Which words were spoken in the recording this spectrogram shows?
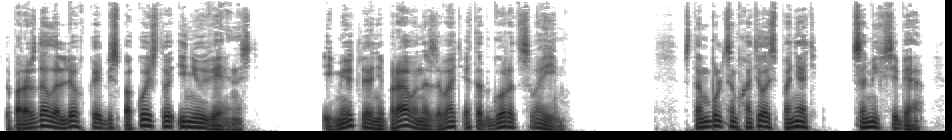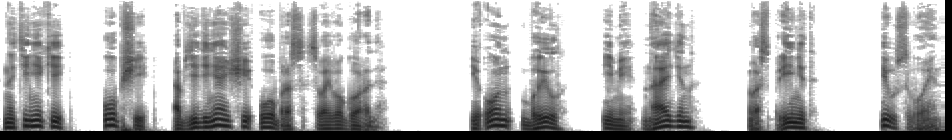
что порождало легкое беспокойство и неуверенность имеют ли они право называть этот город своим. Стамбульцам хотелось понять самих себя, найти некий общий, объединяющий образ своего города. И он был ими найден, воспринят и усвоен.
